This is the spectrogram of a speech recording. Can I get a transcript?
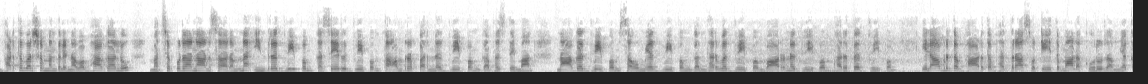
భరతవర్షమందలి నవభాగాలు మత్స్యపురాణానుసారంన ఇంద్రద్వీపం కసేరు ద్వీపం తామ్రపర్ణ ద్వీపం గభస్తిమాన్ నాగద్వీపం సౌమ్య ద్వీపం గంధర్వ ద్వీపం ఇలావృత భారత భద్రాస్వ కేతమాల కురు రమ్యక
